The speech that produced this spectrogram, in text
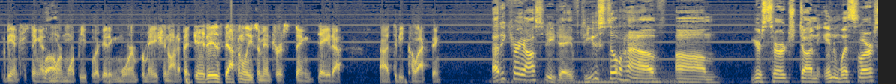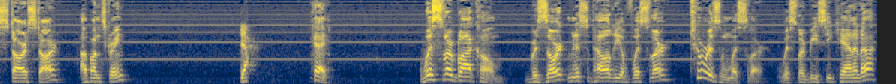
it'll be interesting as well, more and more people are getting more information on it. But it is definitely some interesting data uh, to be collecting. Out of curiosity, Dave, do you still have um, your search done in Whistler star star up on screen? Yeah. Okay. Whistler Blackcomb. Resort Municipality of Whistler, Tourism Whistler, Whistler, BC, Canada,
